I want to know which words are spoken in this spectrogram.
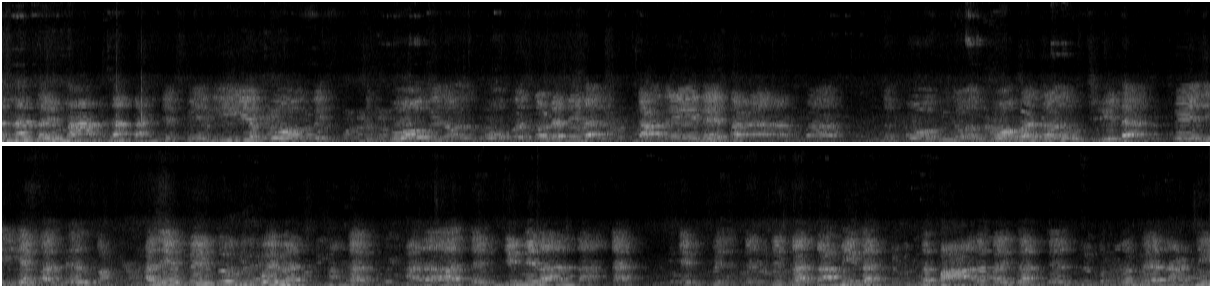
என்ன தெரியுமா? அதான் தஞ்சை பெரிய கோவில். இந்த கோவிலோட கோபுரத்தோட நிழல். தலையிலே படாதப்பா இந்த கோவிலோட கோபுரத்தோட உச்சியில பெரிய கல் இருக்கும். அது எப்படி தூக்கிட்டு போய் வச்சிருக்காங்க அதெல்லாம் நிலாந்தாங்க தமிழன் இந்த தெரிஞ்சுக்கணுங்க பேராண்டி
